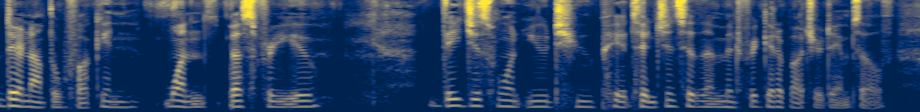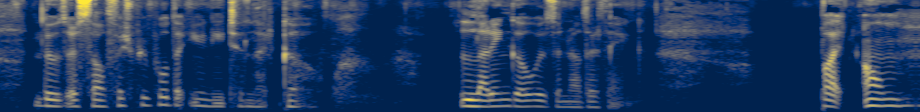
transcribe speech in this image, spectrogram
they're not the fucking ones best for you. They just want you to pay attention to them and forget about your damn self. Those are selfish people that you need to let go. Letting go is another thing. But um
